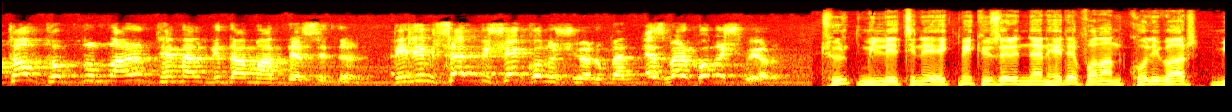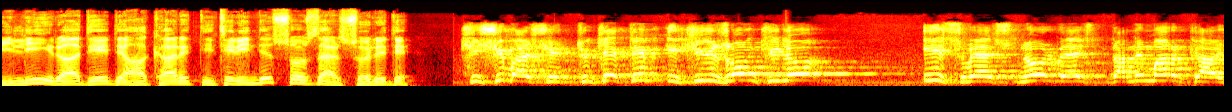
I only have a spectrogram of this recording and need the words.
aptal toplumların temel gıda maddesidir. Bilimsel bir şey konuşuyorum ben, ezber konuşmuyorum. Türk milletini ekmek üzerinden hedef alan Kolivar, milli iradeye de hakaret niteliğinde sözler söyledi. Kişi başı tüketim 210 kilo, İsveç, Norveç, Danimarka,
